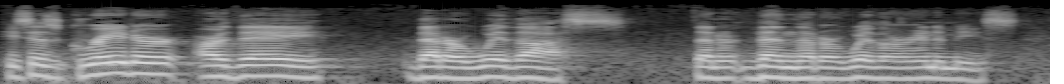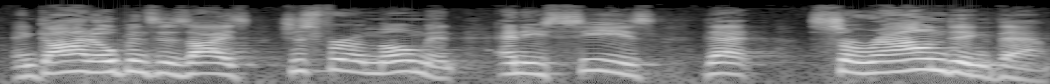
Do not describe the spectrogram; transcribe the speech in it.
He says, Greater are they that are with us than, are, than that are with our enemies. And God opens his eyes just for a moment, and he sees that surrounding them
